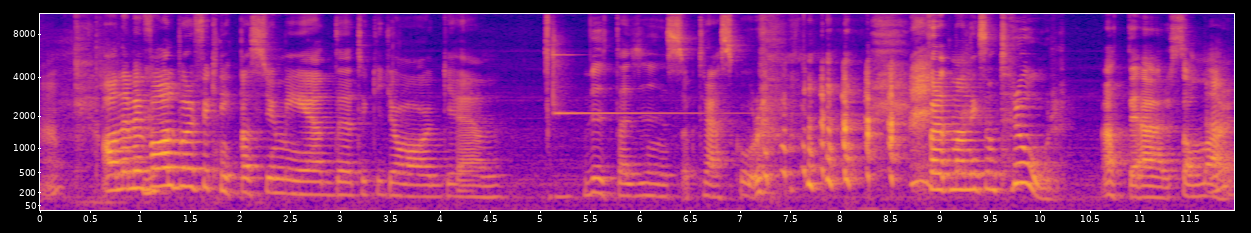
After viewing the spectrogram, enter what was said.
Ja. Ja, nej men valborg förknippas ju med, eh, tycker jag, eh, vita jeans och träskor. För att man liksom tror att det är sommar.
